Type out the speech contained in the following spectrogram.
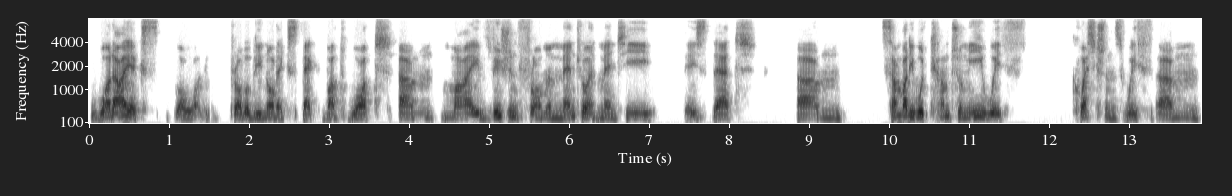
what I ex what probably not expect, but what um, my vision from a mentor and mentee is that um, somebody would come to me with questions, with um,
